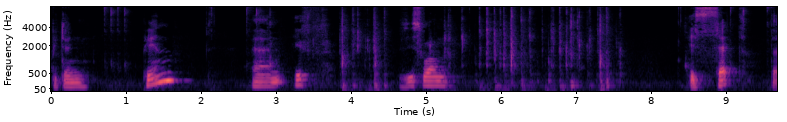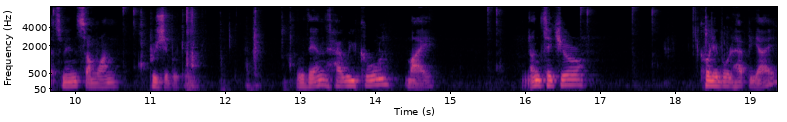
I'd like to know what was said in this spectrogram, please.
button pin, and if this one is set, that means someone push a button. So then I will call my non-secure callable API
